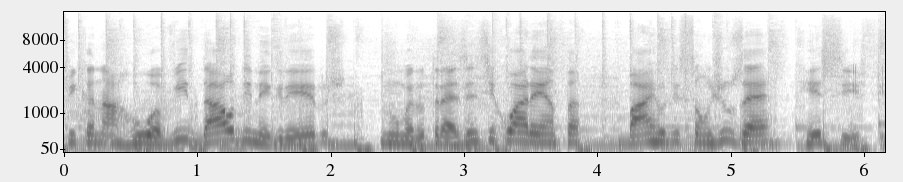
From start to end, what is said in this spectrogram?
fica na rua Vidal de Negreiros, número 340, bairro de São José, Recife.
